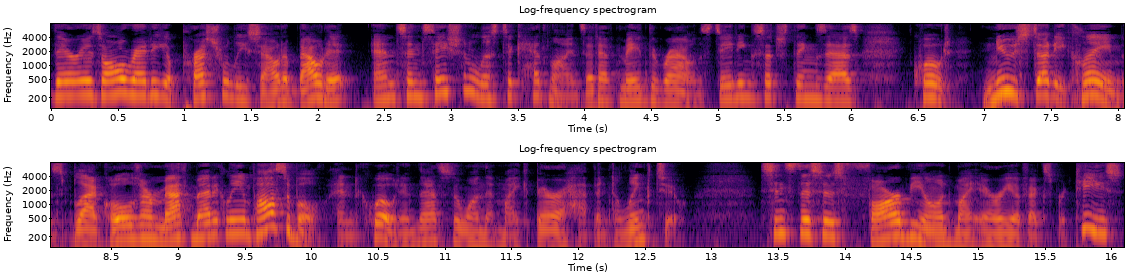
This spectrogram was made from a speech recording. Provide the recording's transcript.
there is already a press release out about it and sensationalistic headlines that have made the rounds stating such things as, quote, new study claims black holes are mathematically impossible, end quote, and that's the one that Mike Bara happened to link to. Since this is far beyond my area of expertise,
